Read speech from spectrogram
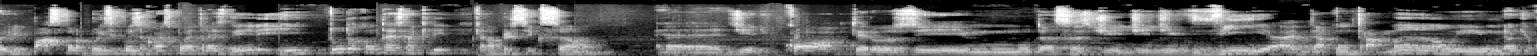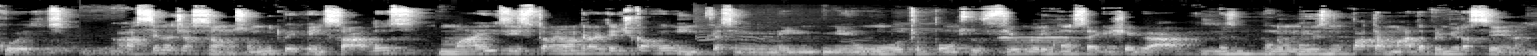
ele passa pela polícia, a polícia começa a correr atrás dele e tudo acontece naquele, aquela perseguição. é, de helicópteros e mudanças de, de, de via, da contramão e um milhão de coisas. As cenas de ação são muito bem pensadas, mas isso também é uma característica ruim, porque assim, nem, nenhum outro ponto do filme ele consegue chegar No mesmo no mesmo patamar da primeira cena.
